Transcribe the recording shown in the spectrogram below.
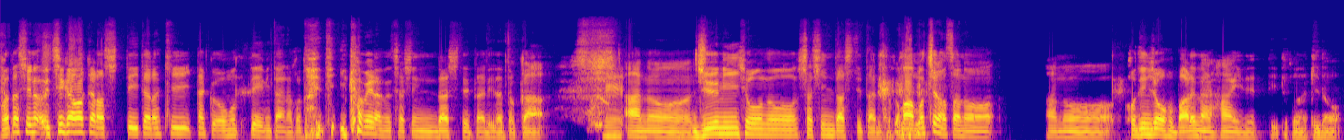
私の内側から知っていただきたく思ってみたいなことを言って、胃カメラの写真出してたりだとか、ね、あの、住民票の写真出してたりとか、まあもちろんその、あの、個人情報バレない範囲でっていうところだけど、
